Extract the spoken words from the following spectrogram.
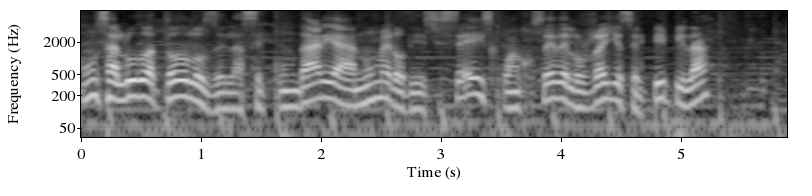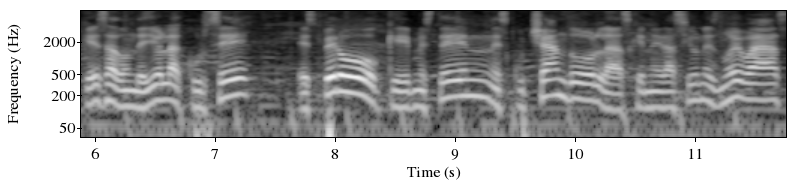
un saludo a todos los de la secundaria número 16, Juan José de los Reyes, el Pípila que es a donde yo la cursé. Espero que me estén escuchando las generaciones nuevas,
